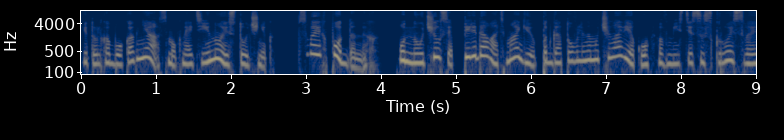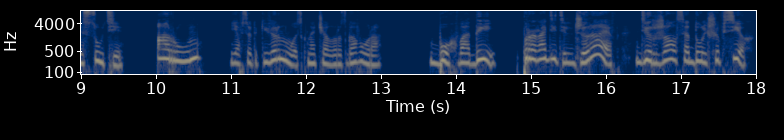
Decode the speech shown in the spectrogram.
И только бог огня смог найти иной источник в своих подданных. Он научился передавать магию подготовленному человеку вместе с искрой своей сути. А Рум? Я все-таки вернулась к началу разговора. Бог воды, прародитель Джираев, держался дольше всех.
